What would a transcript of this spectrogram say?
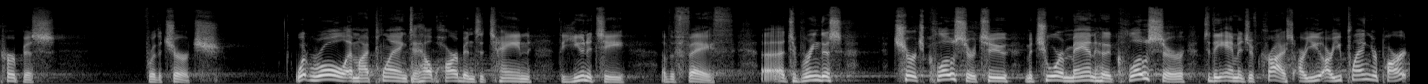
purpose for the church? What role am I playing to help Harbins attain the unity of the faith? Uh, to bring this church closer to mature manhood, closer to the image of Christ. Are you, are you playing your part?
